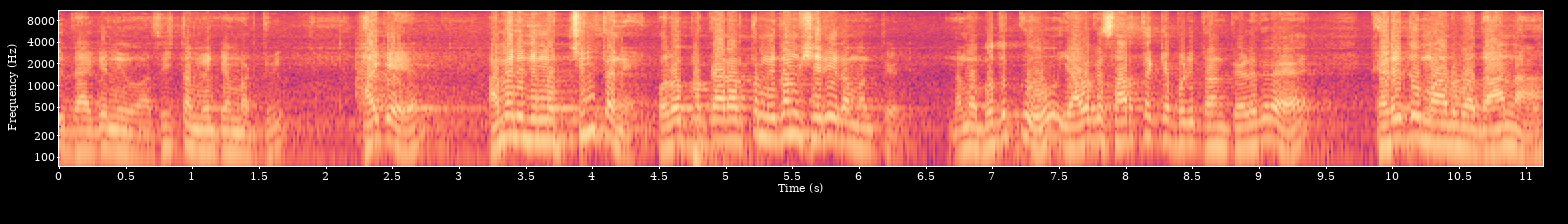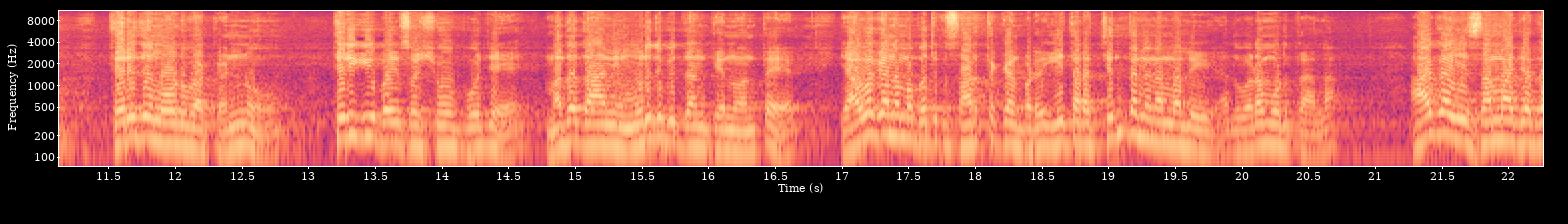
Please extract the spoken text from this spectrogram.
ಇದ್ದ ಹಾಗೆ ನೀವು ಆ ಸಿಸ್ಟಮ್ ಮೇಂಟೈನ್ ಮಾಡ್ತೀವಿ. ಹಾಗೆ, ಆಮೇಲೆ ನಿಮ್ಮ ಚಿಂತನೆ, ಪರೋಪಕಾರಾರ್ಥಂ ಇದಂ ಶರೀರಂ ಅಂತೇಳಿ ನಮ್ಮ ಬದುಕು ಯಾವಾಗ ಸಾರ್ಥಕ್ಯ ಪಡಿತ ಅಂತ ಹೇಳಿದ್ರೆ ಕರೆದು ಮಾಡುವ ದಾನ, ತೆರೆದು ನೋಡುವ ಕಣ್ಣು, ತಿರುಗಿ ಬಯಸುವ ಶಿವಪೂಜೆ, ಮದದಾನಿ ಮುರಿದು ಬಿದ್ದಂತೆ ಎನ್ನುವಂತೆ ಯಾವಾಗ ನಮ್ಮ ಬದುಕು ಸಾರ್ಥಕ ಪಡೆದ ಈ ಥರ ಚಿಂತನೆ ನಮ್ಮಲ್ಲಿ ಅದು ಒಡಮೂಡ್ತಾ ಅಲ್ಲ ಆಗ ಈ ಸಮಾಜದ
